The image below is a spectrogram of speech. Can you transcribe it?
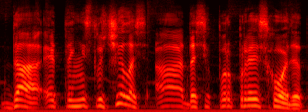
Да, это не случилось, а до сих пор происходит.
